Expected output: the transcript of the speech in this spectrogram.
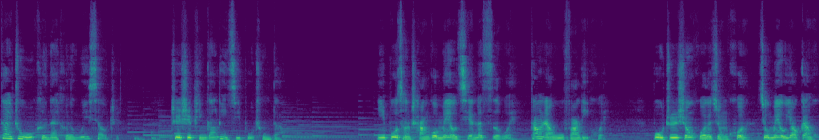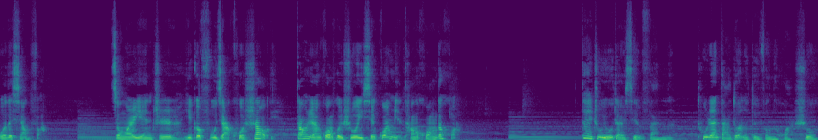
戴柱无可奈何地微笑着。这时平刚立即补充道：“你不曾尝过没有钱的滋味，当然无法理会；不知生活的窘困，就没有要干活的想法。总而言之，一个富家阔少爷，当然光会说一些冠冕堂皇的话。”戴柱有点嫌烦了。突然打断了对方的话，说：“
